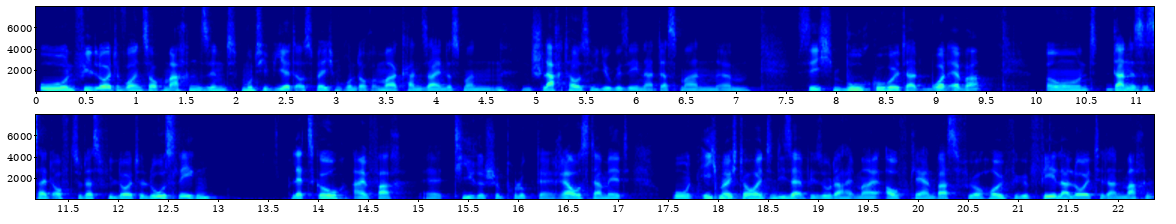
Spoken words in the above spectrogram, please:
und viele Leute wollen es auch machen, sind motiviert, aus welchem Grund auch immer. Kann sein, dass man ein Schlachthaus-Video gesehen hat, dass man ähm, sich ein Buch geholt hat, whatever. Und dann ist es halt oft so, dass viele Leute loslegen. Let's go, einfach äh, tierische Produkte raus damit. Und ich möchte heute in dieser Episode halt mal aufklären, was für häufige Fehler Leute dann machen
